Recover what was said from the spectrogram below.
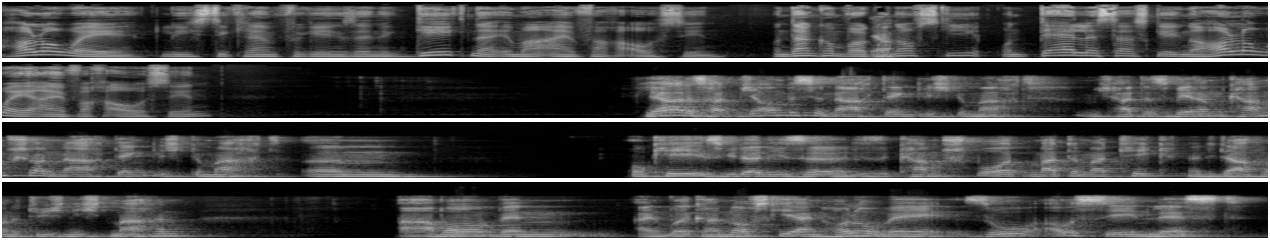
Holloway ließ die Kämpfe gegen seine Gegner immer einfach aussehen. Und dann kommt Volkanovski ja. und der lässt das gegen Holloway einfach aussehen. Ja, das hat mich auch ein bisschen nachdenklich gemacht. Mich hat es während dem Kampf schon nachdenklich gemacht. Ähm, Okay, ist wieder diese, diese Kampfsport-Mathematik, ne, die darf man natürlich nicht machen. Aber wenn ein Volkanowski ein Holloway so aussehen lässt,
